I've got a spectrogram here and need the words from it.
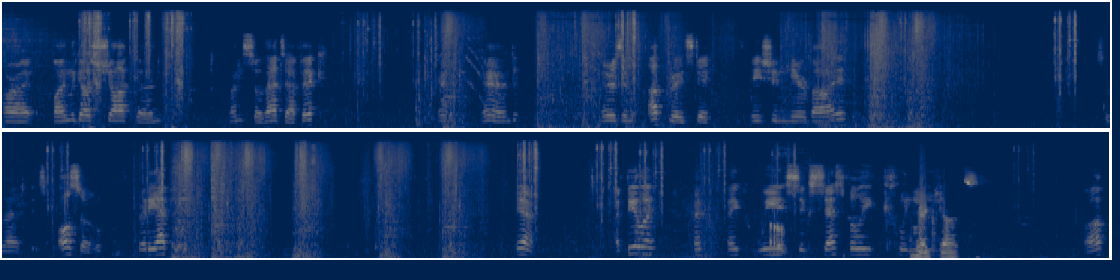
Alright, finally got a shotgun. And so that's epic. And, and there's an upgrade station nearby. So that is also pretty epic. Yeah. I feel like I, like we successfully cleaned Headshots. up.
